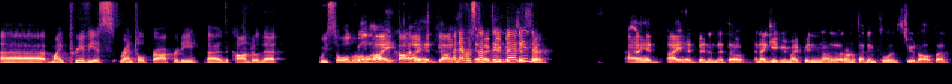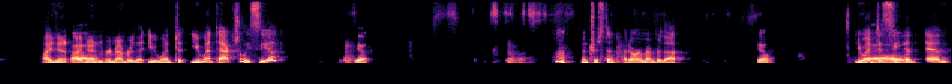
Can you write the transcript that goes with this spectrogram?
Uh, my previous rental property, uh, the condo that we sold when well, we bought I, the cottage, I, had gone, I never stepped in that different. either. I had I had been in it though, and I gave you my opinion on it. I don't know if that influenced you at all, but I didn't. Um, I didn't um, remember that you went to you went to actually see it. Yeah. Hmm, interesting. I don't remember that. Yeah. You went um, to see it, um, and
